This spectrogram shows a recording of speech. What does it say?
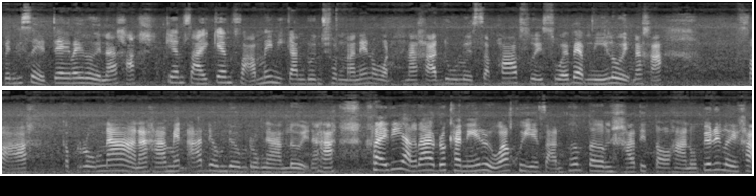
เป็นพิเศษแจ้งได้เลยนะคะแก้มซ้ายแก้มฝาไม่มีการโดนชนมาแน่นอนนะคะ ดูเลยสภาพสวยๆแบบนี้เลยนะคะ ฝา กับโรงหน้านะคะเม็ดอาร์ตเดิมๆโรงงานเลยนะคะ ใครที่อยากได้รถคันนี้หรือว่าคุยเอกสารเพิ่มเติมนะคะ ติดต่อหาหนูเปรี้ยวได้เลยค่ะ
